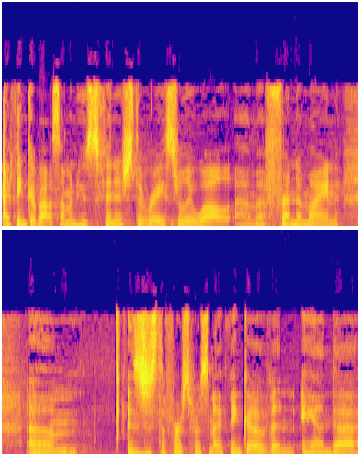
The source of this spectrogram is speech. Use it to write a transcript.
I think about someone who's finished the race really well, um, a friend of mine um, is just the first person I think of, and and uh,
